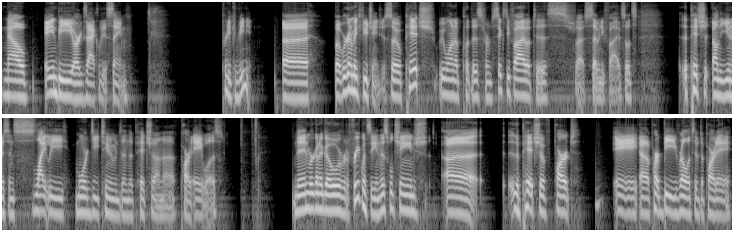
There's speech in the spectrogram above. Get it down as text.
Now a and B are exactly the same. Pretty convenient. Uh, but we're going to make a few changes. So pitch, we want to put this from 65 up to uh, 75. So it's the pitch on the unison slightly more detuned than the pitch on uh, part A was. Then we're going to go over to frequency, and this will change uh, the pitch of part A, uh, part B relative to part A.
